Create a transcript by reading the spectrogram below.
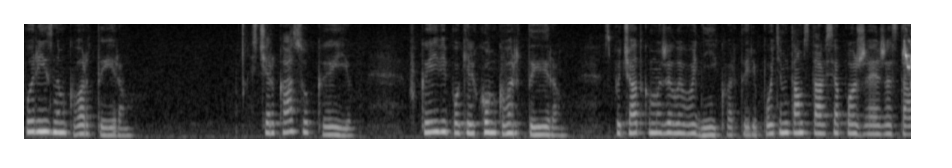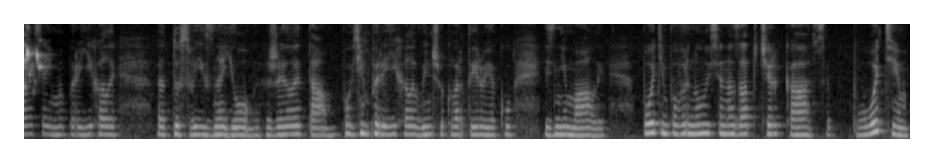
по різним квартирам, з Черкас у Київ, в Києві по кільком квартирам. Спочатку ми жили в одній квартирі, потім там стався пожежа, сталося, і ми переїхали до своїх знайомих, жили там. Потім переїхали в іншу квартиру, яку знімали. Потім повернулися назад в Черкаси. Потім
